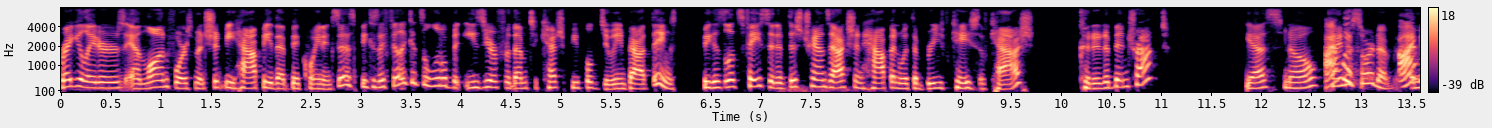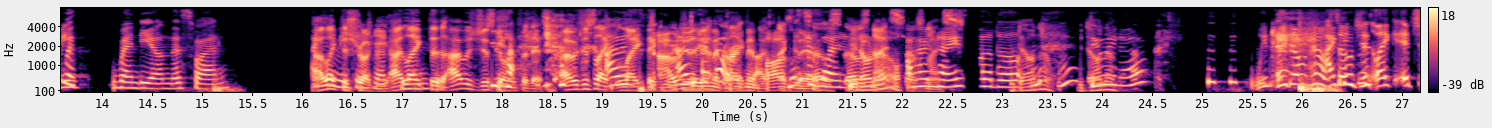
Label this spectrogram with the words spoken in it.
regulators and law enforcement should be happy that Bitcoin exists because I feel like it's a little bit easier for them to catch people doing bad things. Because let's face it, if this transaction happened with a briefcase of cash, could it have been tracked? Yes, no, kind of, sort of. I'm I mean, with Wendy on this one. I, I like the shruggy. I like the. I was just going yeah. for this. I was just like, was, like the. I was digging the pregnant pause there. That was, that we don't nice. know. Our nice. nice little. We don't know. Mm-hmm, we don't do know. know? we, we don't know. I so just like it's.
